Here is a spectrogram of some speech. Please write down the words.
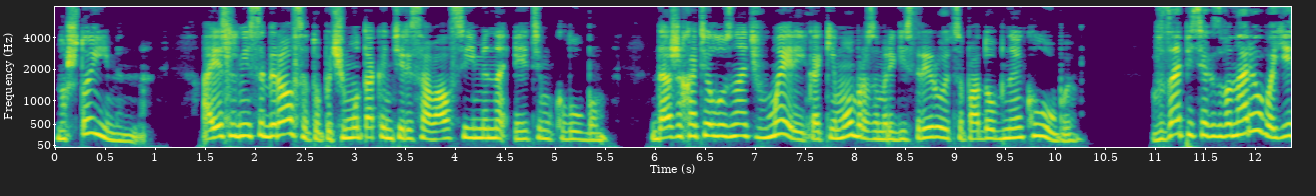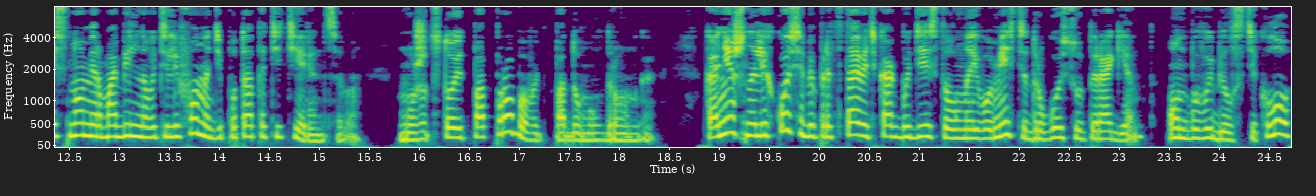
Но что именно? А если не собирался, то почему так интересовался именно этим клубом? Даже хотел узнать в мэрии, каким образом регистрируются подобные клубы. В записях Звонарева есть номер мобильного телефона депутата Тетеренцева. Может, стоит попробовать, подумал Дронга. Конечно, легко себе представить, как бы действовал на его месте другой суперагент. Он бы выбил стекло,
